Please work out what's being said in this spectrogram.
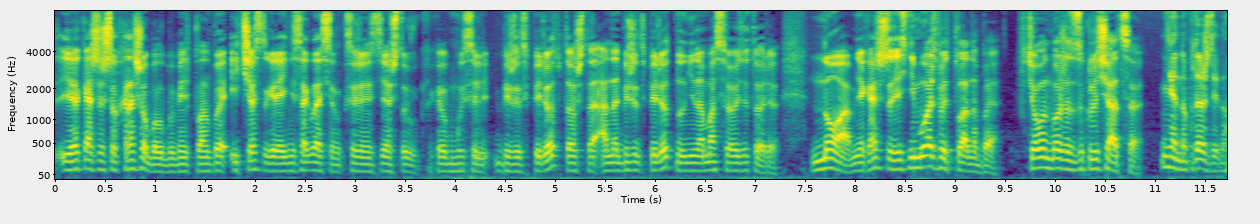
Я кажется, что хорошо было бы иметь план Б. И, честно говоря, я не согласен, к сожалению, с тем, что мысль бежит вперед, потому что она бежит вперед, но не на массовую аудиторию. Но мне кажется, что здесь не может быть плана Б. В чем он может заключаться? Не, ну подожди, ну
